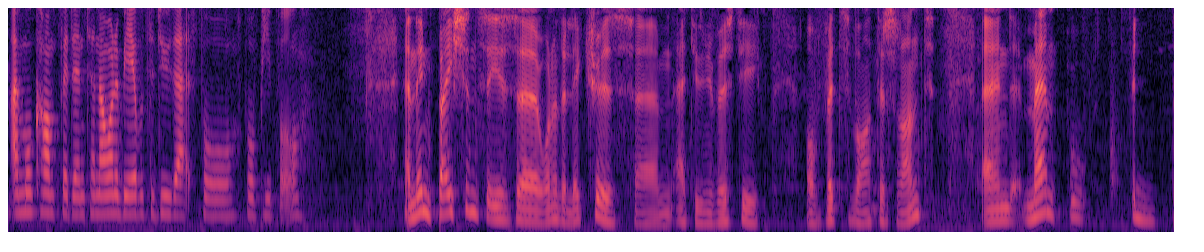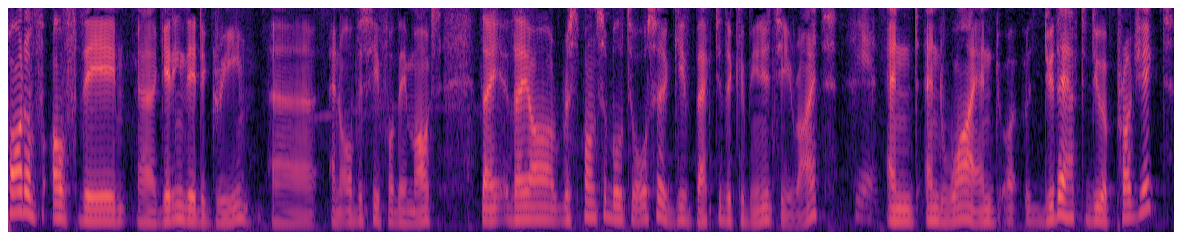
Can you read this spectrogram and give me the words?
I'm more confident, and I want to be able to do that for, for people. And then Patience is uh, one of the lecturers um, at the University of Witwatersrand. And ma'am, part of, of their uh, getting their degree uh, and obviously for their marks, they, they are responsible to also give back to the community, right? Yes. And, and why? And uh, do they have to do a project?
